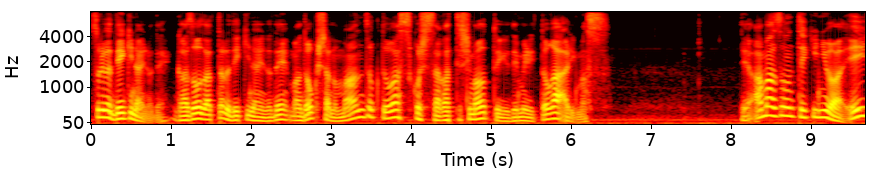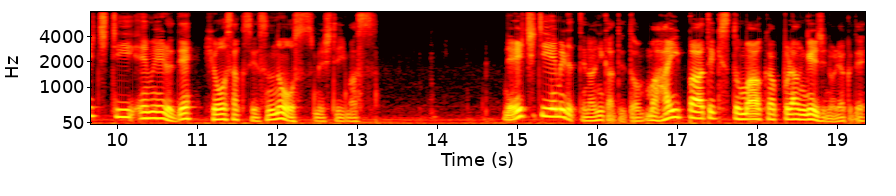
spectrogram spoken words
それができないので、画像だったらできないので、まあ、読者の満足度は少し下がってしまうというデメリットがあります。で、Amazon 的には HTML で表作成するのをお勧めしています。で、HTML って何かというと、まあ、 Hypertext Markup Language の略で、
